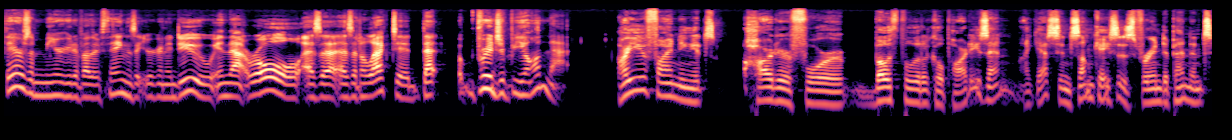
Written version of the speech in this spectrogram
there's a myriad of other things that you're going to do in that role as, a, as an elected that bridge beyond that. Are you finding it's harder for both political parties and I guess in some cases for independents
